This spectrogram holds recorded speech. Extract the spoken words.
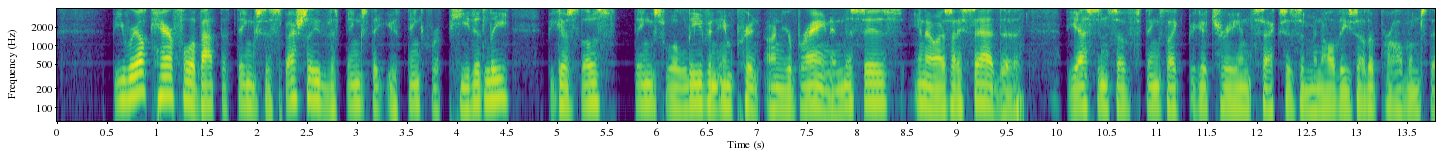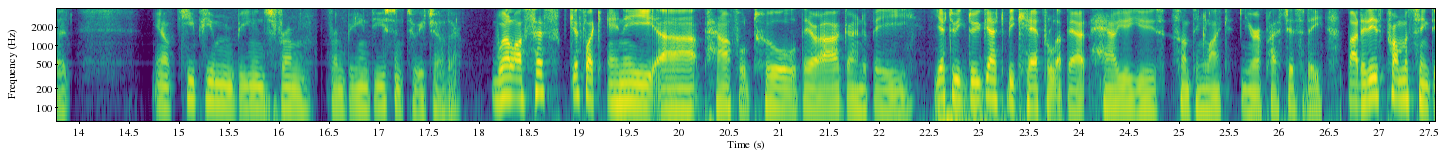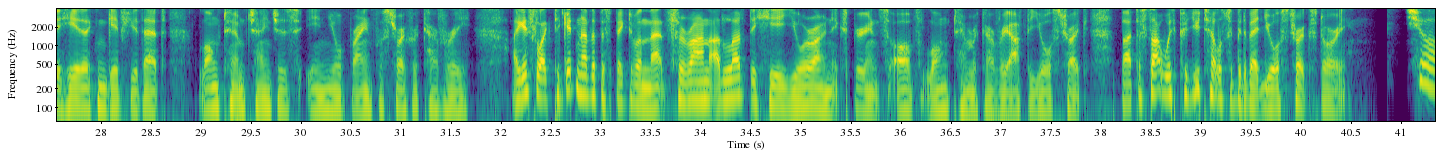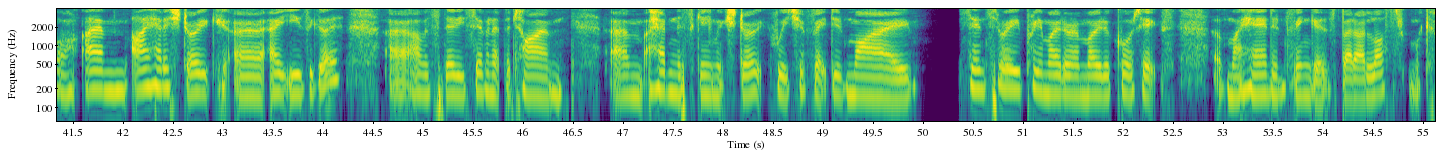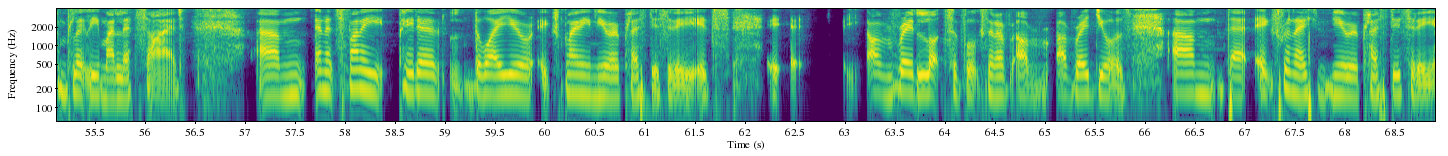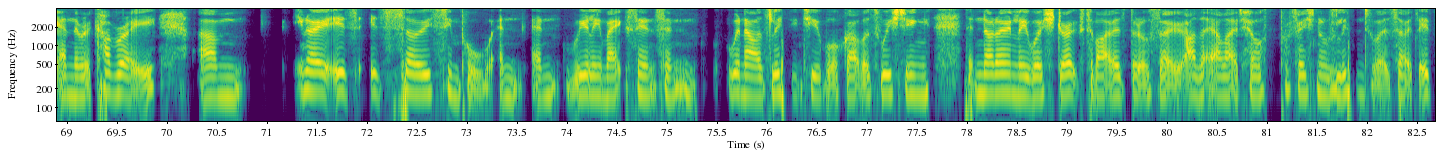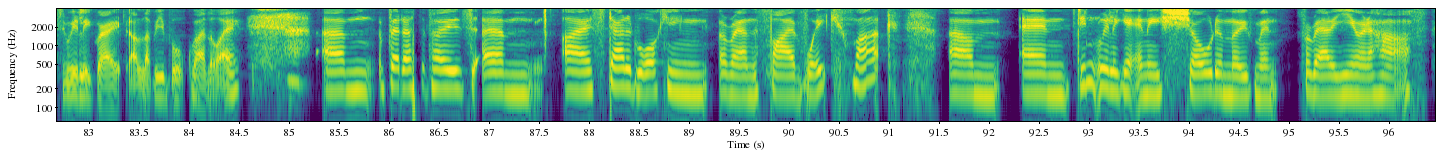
Be real careful about the things, especially the things that you think repeatedly, because those things will leave an imprint on your brain. And this is, you know, as I said, the essence of things like bigotry and sexism and all these other problems that, you know, keep human beings from from being decent to each other. Well, I guess like any uh, powerful tool, there are going to be you have to be do have to be careful about how you use something like neuroplasticity. But it is promising to hear that it can give you that long term changes in your brain for stroke recovery. I guess like to get another perspective on that, Saran, I'd love to hear your own experience of long term recovery after your stroke. But to start with, could you tell us a bit about your stroke story? Sure. Um, I had a stroke uh, eight years ago. Uh, I was 37 at the time. Um, I had an ischemic stroke, which affected my sensory, premotor, and motor cortex of my hand and fingers, but I lost completely my left side. Um, and it's funny, Peter, the way you're explaining neuroplasticity. It's it, I've read lots of books and I've, I've, I've read yours. Um, that explanation of neuroplasticity and the recovery um, you know, it's it's so simple and and really makes sense. And when I was listening to your book, I was wishing that not only were stroke survivors but also other allied health professionals listen to it. So it's it's really great. I love your book, by the way. Um, but I suppose um, I started walking around the five week mark. Um, and didn't really get any shoulder movement for about a year and a half.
